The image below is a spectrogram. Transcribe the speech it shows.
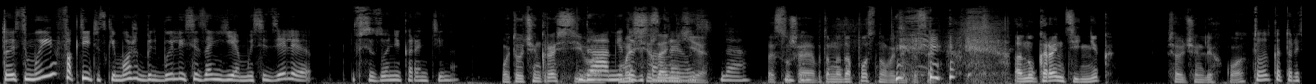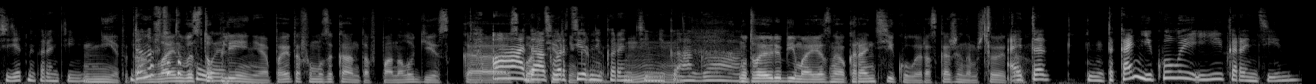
То есть мы фактически, может быть, были сезонье. Мы сидели в сезоне карантина. Ой, это очень красиво. Да, мне Мы тоже понравилось. Да. Слушай, а потом надо пост новый написать. А ну, карантинник. Все очень легко. Тот, который сидит на карантине. Нет, это Да ну онлайн-выступление поэтов и музыкантов по аналогии с, а, с да, квартирный карантинник. М. Ага. Ну, твое любимое, я знаю, карантикулы. Расскажи нам, что это? А это, это каникулы и карантин.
